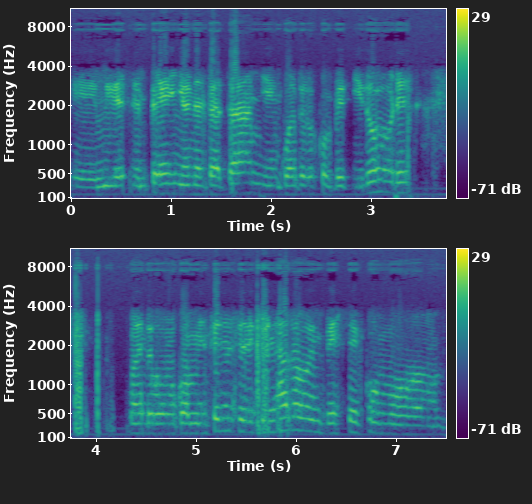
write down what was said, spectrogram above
eh, mi desempeño en el tatami en cuanto a los competidores. Cuando comencé en el seleccionado empecé como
